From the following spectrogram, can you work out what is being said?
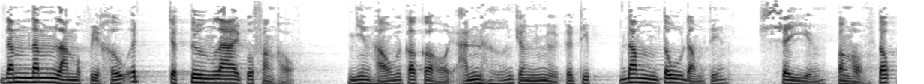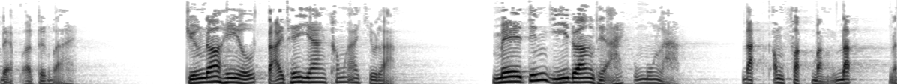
Đâm đâm làm một việc hữu ích cho tương lai của phần hậu. Nhưng hậu mới có cơ hội ảnh hưởng cho những người kế tiếp đông tu đồng tiến, xây dựng phần hồn tốt đẹp ở tương lai. Chuyện đó hy hữu tại thế gian không ai chịu làm. Mê tín dị đoan thì ai cũng muốn làm. Đặt ông Phật bằng đất là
